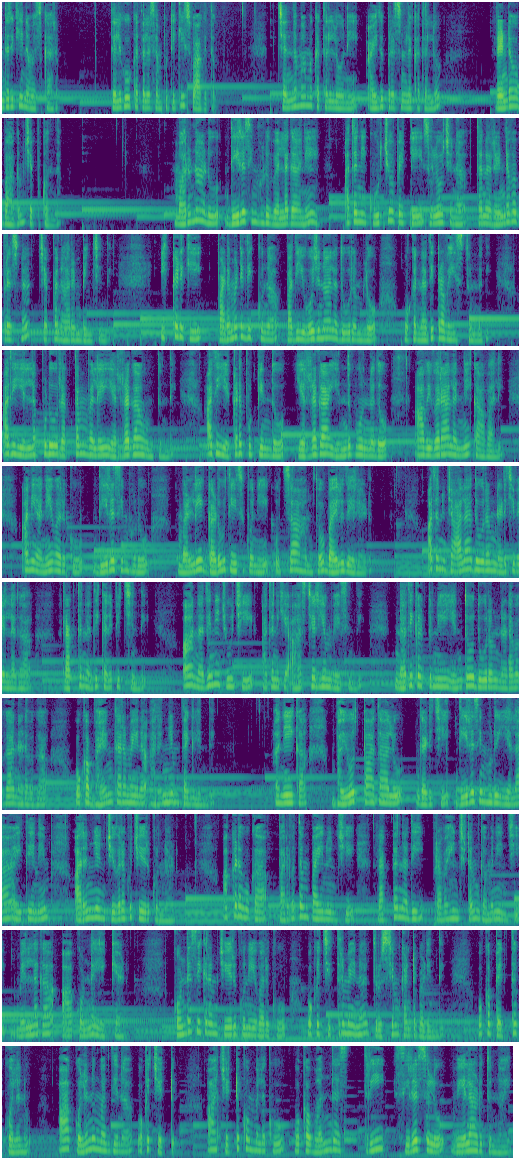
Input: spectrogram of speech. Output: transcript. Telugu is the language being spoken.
అందరికీ నమస్కారం. తెలుగు కథల సంపుటికి స్వాగతం. చందమామ కథల్లోని ఐదు ప్రశ్నల కథల్లో రెండవ భాగం చెప్పుకుందాం. మరునాడు ధీరసింహుడు వెళ్ళగానే అతన్ని కూర్చోపెట్టి సులోచన తన రెండవ ప్రశ్న చెప్పనారంభించింది. ఇక్కడికి పడమటి దిక్కున పది యోజనాల దూరంలో ఒక నది ప్రవహిస్తున్నది. అది ఎల్లప్పుడూ రక్తం వలె ఎర్రగా ఉంటుంది. అది ఎక్కడ పుట్టిందో ఎర్రగా ఎందుకు ఉన్నదో ఆ వివరాలన్నీ కావాలి అని అనే వరకు ధీరసింహుడు మళ్ళీ గడువు తీసుకుని ఉత్సాహంతో బయలుదేరాడు. అతను చాలా దూరం నడిచి వెళ్ళగా రక్త నది కనిపించింది. ఆ నదిని చూచి అతనికి ఆశ్చర్యం వేసింది. నది గట్టునే ఎంతో దూరం నడవగా నడవగా ఒక భయంకరమైన అరణ్యం తగిలింది. అనేక భయోత్పాతాలు గడిచి ధీరసింహుడు ఎలా అయితేనేం అరణ్యం చివరకు చేరుకున్నాడు. అక్కడ ఒక పర్వతం పైనుంచి రక్తనది ప్రవహించటం గమనించి మెల్లగా ఆ కొండ ఎక్కాడు. కొండ శిఖరం చేరుకునే వరకు ఒక చిత్రమైన దృశ్యం కంటపడింది. ఒక పెద్ద కొలను. ఆ కొలను మధ్యన ఒక చెట్టు. ఆ చెట్టు కొమ్మలకు ఒక వంద స్త్రీ శిరస్సులు వేలాడుతున్నాయి.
